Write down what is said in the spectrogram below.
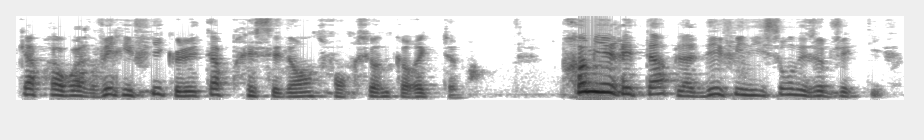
qu'après avoir vérifié que l'étape précédente fonctionne correctement. Première étape, la définition des objectifs.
